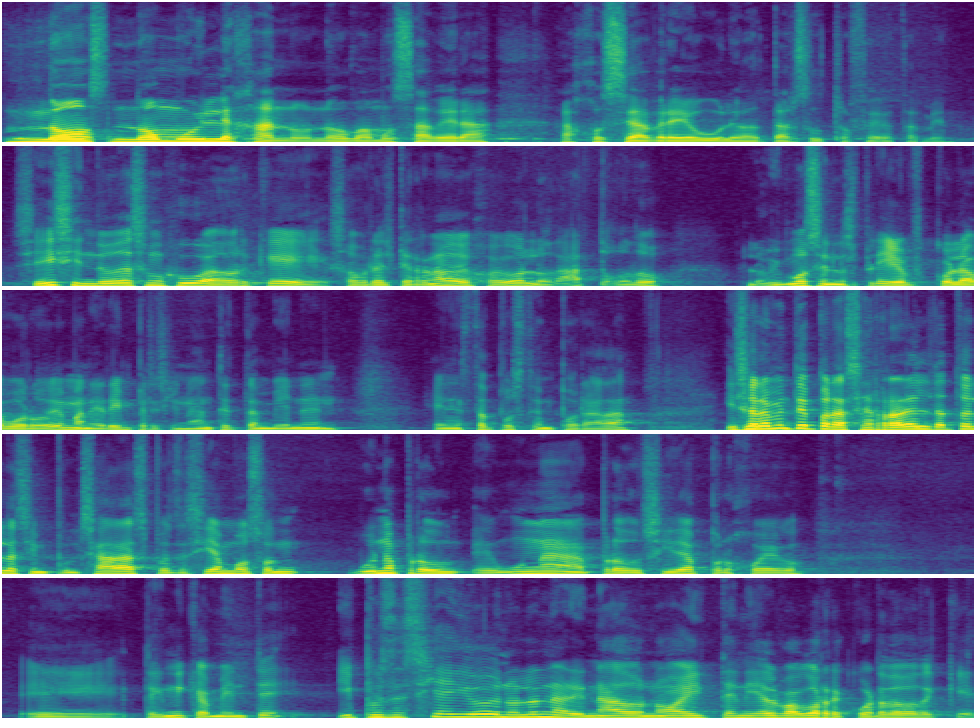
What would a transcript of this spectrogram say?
no, no muy lejano, ¿no? Vamos a ver a, a José Abreu levantar su trofeo también. Sí, sin duda es un jugador que sobre el terreno de juego lo da todo. Lo vimos en los playoffs, colaboró de manera impresionante también en, en esta postemporada. Y solamente para cerrar el dato de las impulsadas, pues decíamos, son una, produ- eh, una producida por juego eh, técnicamente. Y pues decía yo de Nolan Arenado, ¿no? Ahí tenía el vago recuerdo de que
